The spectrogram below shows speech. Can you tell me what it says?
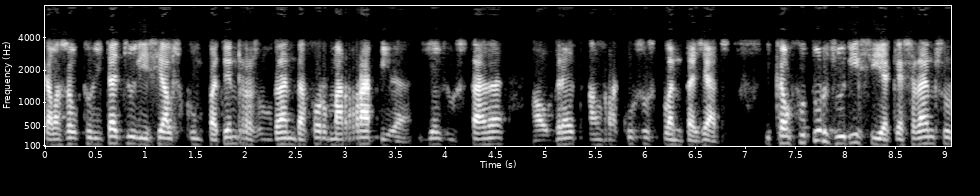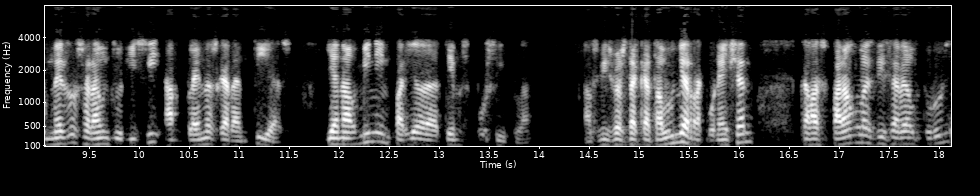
que les autoritats judicials competents resoldran de forma ràpida i ajustada el dret als recursos plantejats i que el futur judici a què seran sotmesos serà un judici amb plenes garanties i en el mínim període de temps possible. Els bisbes de Catalunya reconeixen que les paraules d'Isabel Turull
